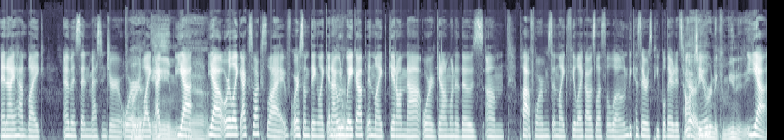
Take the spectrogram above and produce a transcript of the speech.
and I had like MSN Messenger or Oh, yeah, like X- yeah, yeah. yeah, or like Xbox Live or something like and I would wake up and like get on that or get on one of those um platforms and like feel like I was less alone because there was people there to talk yeah, to. you're in a community. Yeah.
